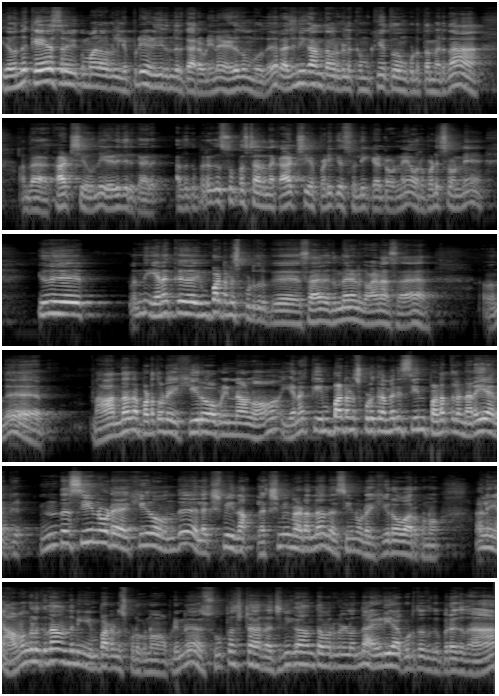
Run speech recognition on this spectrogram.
இதை வந்து கே எஸ் ரவிக்குமார் அவர்கள் எப்படி எழுதியிருந்திருக்காரு அப்படின்னா எழுதும்போது ரஜினிகாந்த் அவர்களுக்கு முக்கியத்துவம் கொடுத்த மாதிரி தான் அந்த காட்சியை வந்து எழுதியிருக்காரு. அதுக்கு பிறகு சூப்பர் ஸ்டார் அந்த காட்சியை படிக்க சொல்லி கேட்டோடனே அவர் படித்தோடனே இது வந்து எனக்கு இம்பார்ட்டன்ஸ் கொடுத்துருக்கு சார் இதுமாரி எனக்கு வேணாம் சார். வந்து நான் தான் அந்த படத்தோட ஹீரோ அப்படின்னாலும் எனக்கு இம்பார்ட்டன்ஸ் கொடுக்குற மாதிரி சீன் படத்தில் நிறைய இருக்குது இந்த சீனோட ஹீரோ வந்து லக்ஷ்மி தான். லக்ஷ்மி மேடம் தான் அந்த சீனோட ஹீரோவாக இருக்கணும். அதனால் நீங்கள் அவங்களுக்கு தான் வந்து நீங்கள் இம்பார்ட்டன்ஸ் கொடுக்கணும் அப்படின்னு சூப்பர் ஸ்டார் ரஜினிகாந்த் அவர்கள் வந்து ஐடியா கொடுத்ததுக்கு பிறகு தான்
